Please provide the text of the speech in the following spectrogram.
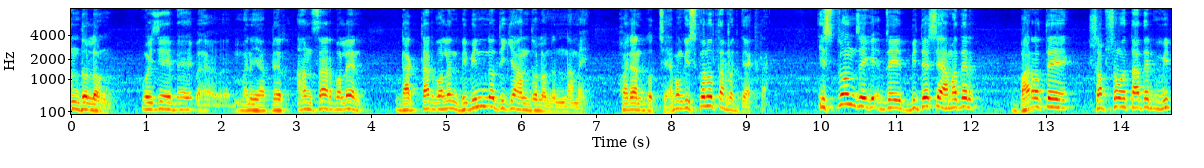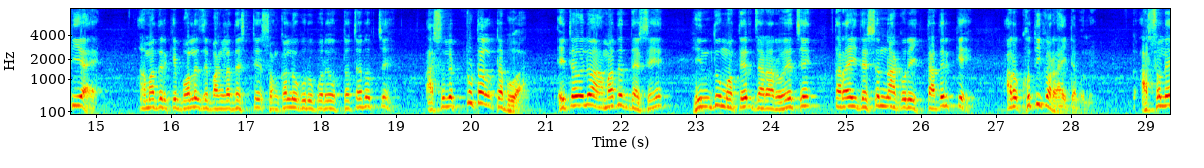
আন্দোলন, ওই যে মানে আপনার আনসার বলেন, ডাক্তার বলেন, বিভিন্ন দিকে আন্দোলনের নামে হয়রান করছে। এবং ইস্কনও তার মধ্যে একটা। ইস্কন যে যে বিদেশে আমাদের ভারতে সবসময় তাদের মিডিয়ায় আমাদেরকে বলে যে বাংলাদেশে সংখ্যালঘুর উপরে অত্যাচার হচ্ছে। আসলে টোটালটা ভুয়া এটা হলো আমাদের দেশে হিন্দু মতের যারা রয়েছে, তারা এই দেশের নাগরিক, তাদেরকে আরও ক্ষতি করা এটা বলে। আসলে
